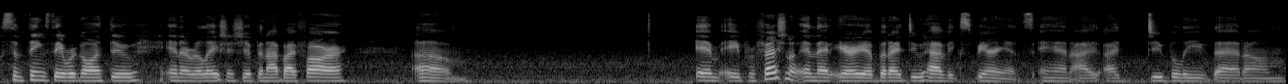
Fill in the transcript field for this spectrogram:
some things they were going through in a relationship, and I by far um, am a professional in that area, but I do have experience, and I, I do believe that um,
